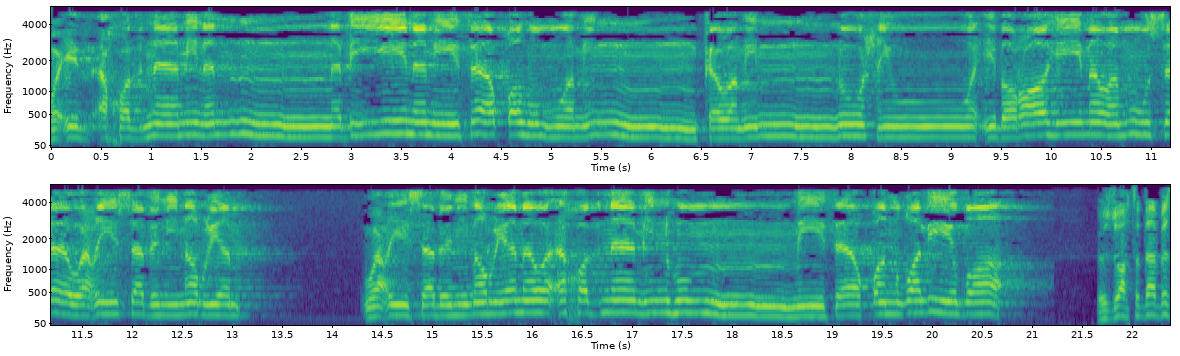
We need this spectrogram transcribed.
وَإِذْ أَخَذْنَا مِنَ النَّبِيِّينَ مِيثَاقَهُمْ وَمِنْكَ وَمِنْ نُوحٍ وَإِبْرَاهِيمَ وَمُوسَى وَعِيسَى بْنِ مَرْيَمَ وعيسى بن مريم وأخذنا منهم ميثاقا غليظا Öz vaqtida biz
